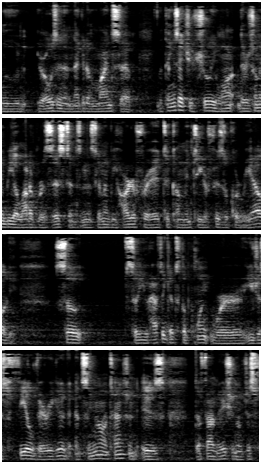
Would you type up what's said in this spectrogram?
mood you're always in a negative mindset the things that you truly want, there's going to be a lot of resistance and it's going to be harder for it to come into your physical reality. So, so you have to get to the point where you just feel very good and seminal retention is the foundation of just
